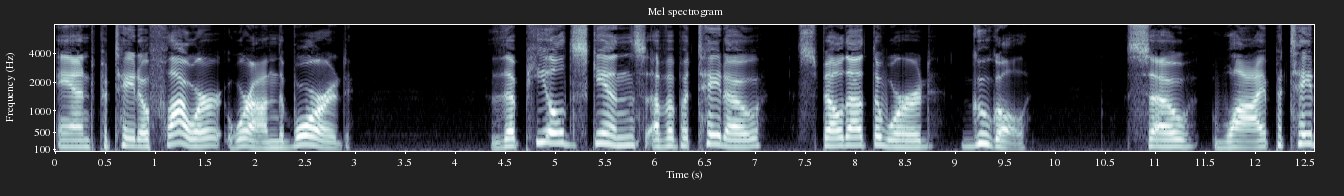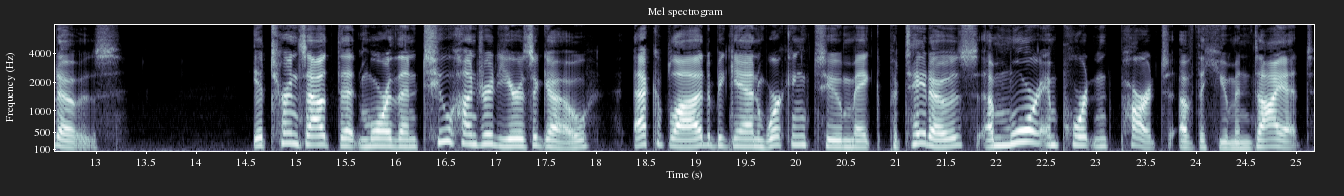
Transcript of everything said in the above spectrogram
and potato flour were on the board. The peeled skins of a potato spelled out the word Google. So, why potatoes? It turns out that more than 200 years ago, Ekeblad began working to make potatoes a more important part of the human diet.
